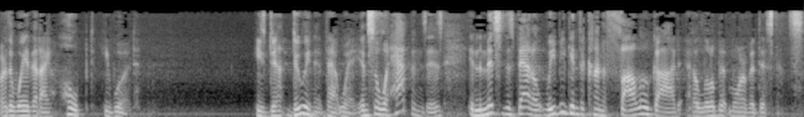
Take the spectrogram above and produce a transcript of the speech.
or the way that I hoped He would. He's doing it that way. And so what happens is, in the midst of this battle, we begin to kind of follow God at a little bit more of a distance.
